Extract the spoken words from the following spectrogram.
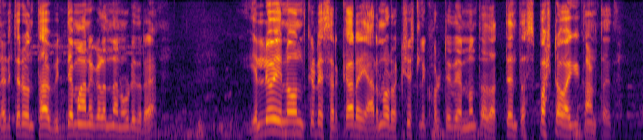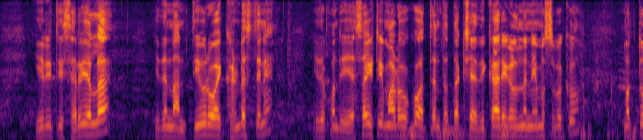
ನಡೀತಿರುವಂಥ ವಿದ್ಯಮಾನಗಳನ್ನು ನೋಡಿದರೆ ಎಲ್ಲೋ ಏನೋ ಒಂದು ಕಡೆ ಸರ್ಕಾರ ಯಾರನ್ನೋ ರಕ್ಷಿಸ್ಲಿಕ್ಕೆ ಹೊರಟಿದೆ ಅನ್ನೋಂಥದ್ದು ಅತ್ಯಂತ ಸ್ಪಷ್ಟವಾಗಿ ಕಾಣ್ತಾ ಇದೆ. ಈ ರೀತಿ ಸರಿಯಲ್ಲ, ಇದನ್ನು ನಾನು ತೀವ್ರವಾಗಿ ಖಂಡಿಸ್ತೀನಿ. ಇದಕ್ಕೊಂದು ಎಸ್ ಐ ಟಿ ಮಾಡಬೇಕು, ಅತ್ಯಂತ ದಕ್ಷ ಅಧಿಕಾರಿಗಳನ್ನು ನೇಮಿಸಬೇಕು ಮತ್ತು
